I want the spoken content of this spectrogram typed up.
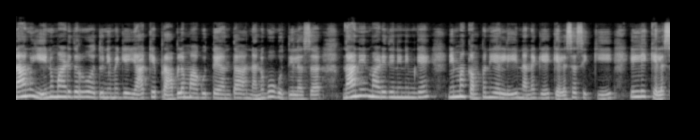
ನಾನು ಏನು ಮಾಡಿದರೂ ಅದು ನಿಮಗೆ ಯಾಕೆ ಪ್ರಾಬ್ಲಮ್ ಆಗುತ್ತೆ ಅಂತ ನನಗೂ ಗೊತ್ತಿಲ್ಲ, ಸರ್. ನಾನೇನು ಮಾಡಿದ್ದೀನಿ ನಿಮಗೆ? ನಿಮ್ಮ ಕಂಪನಿಯಲ್ಲಿ ನನಗೆ ಕೆಲಸ ಸಿಕ್ಕಿ, ಇಲ್ಲಿ ಕೆಲಸ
